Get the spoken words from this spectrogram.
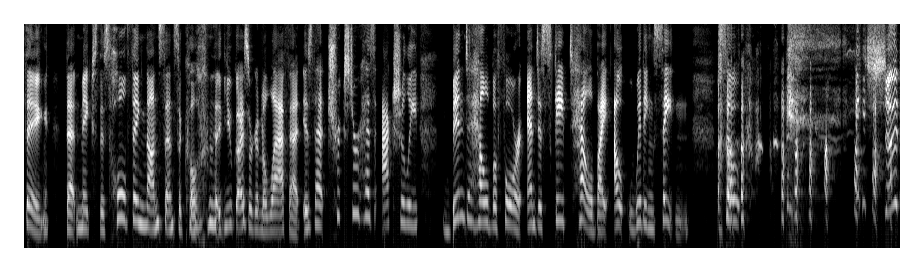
thing that makes this whole thing nonsensical that you guys are going to laugh at is that Trickster has actually been to hell before and escaped hell by outwitting Satan. So he should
